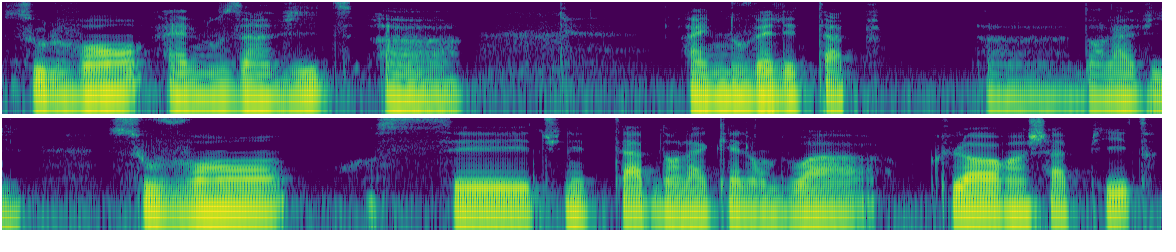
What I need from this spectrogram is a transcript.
souvent, elle nous invite euh, à une nouvelle étape euh, dans la vie. Souvent, c'est une étape dans laquelle on doit clore un chapitre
